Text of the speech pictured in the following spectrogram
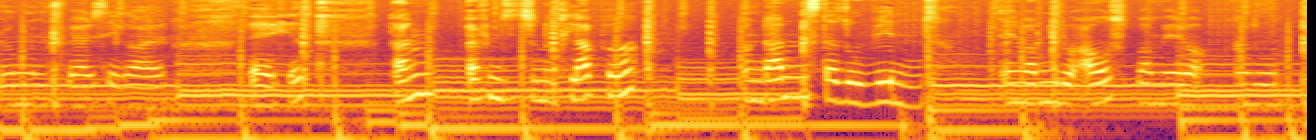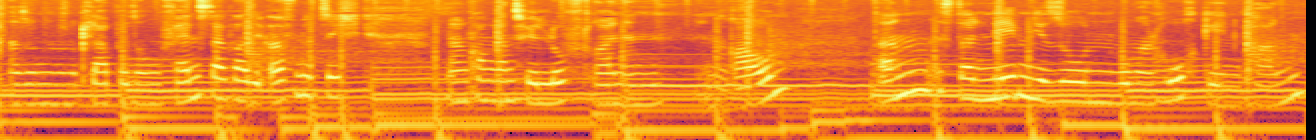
irgendeinem Schwert, ist egal welches. Dann öffnet sich so eine Klappe und dann ist da so Wind. Den war Milo aus, war Milo, also, also eine Klappe, so ein Fenster quasi öffnet sich dann kommt ganz viel Luft rein in, in den Raum. Dann ist da neben dir so ein, wo man hochgehen kann.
